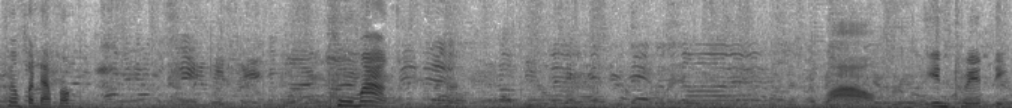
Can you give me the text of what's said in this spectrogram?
เครื่องประดับเขาคูลมาก ว้าว interesting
